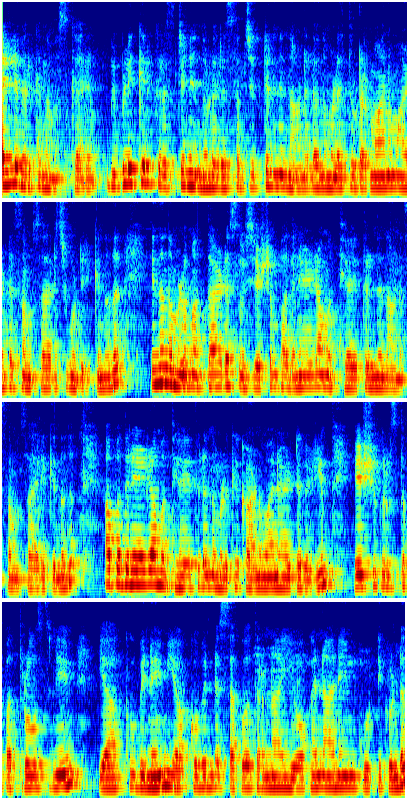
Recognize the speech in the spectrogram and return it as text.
എല്ലാവർക്കും നമസ്കാരം. ബിബ്ലിക്കൽ ക്രിസ്ത്യൻ എന്നുള്ള ഒരു സബ്ജക്റ്റിൽ നിന്നാണല്ലോ നമ്മൾ തുടർമാനമായിട്ട് സംസാരിച്ചു കൊണ്ടിരിക്കുന്നത്. ഇന്ന് നമ്മൾ മത്തായുടെ സുവിശേഷം പതിനേഴാം അധ്യായത്തിൽ നിന്നാണ് സംസാരിക്കുന്നത്. ആ പതിനേഴാം അധ്യായത്തിൽ നമ്മൾക്ക് കാണുവാനായിട്ട് കഴിയും. യേശു ക്രിസ്തു പത്രോസിനെയും യാക്കൂബിനെയും യാക്കൂബിന്റെ സഹോദരനായ യോഹന്നാനെയും കൂട്ടിക്കൊണ്ട്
